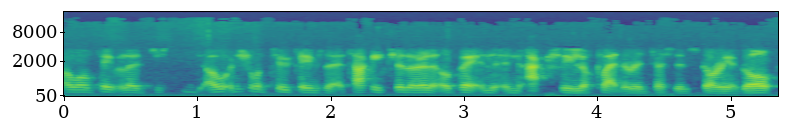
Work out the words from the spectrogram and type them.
I want people to just, I just want two teams that attack each other a little bit and, and actually look like they're interested in scoring a goal.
